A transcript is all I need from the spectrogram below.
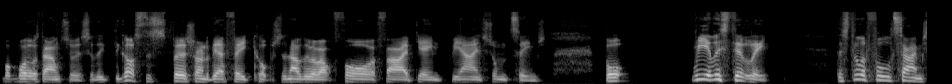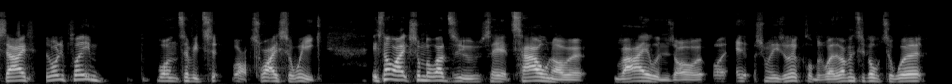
what boils down to it. So they, they got to the first round of the FA Cup, so now they're about four or five games behind some teams. But realistically, they're still a full time side. They're only playing once every two, well, twice a week. It's not like some of the lads who say at Town or at Rylands or, or some of these other clubs where they're having to go to work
